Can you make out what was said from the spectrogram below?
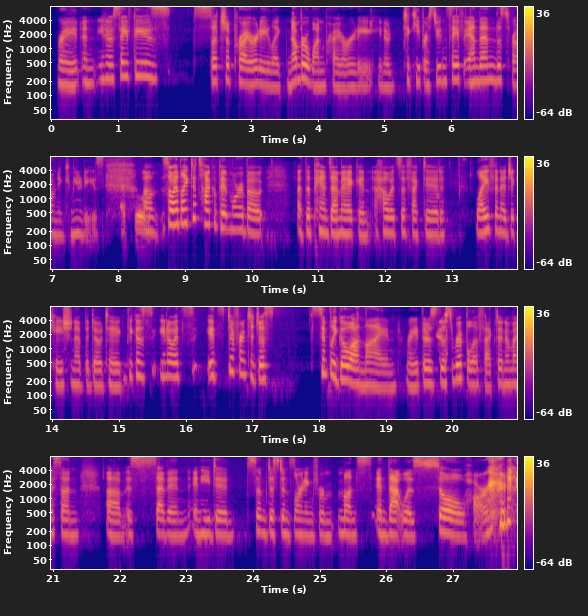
Right, and you know safety is such a priority, like number one priority, you know, to keep our students safe and then the surrounding communities. Absolutely. Um, so I'd like to talk a bit more about uh, the pandemic and how it's affected life and education at Bdote because you know it's it's different to just simply go online, right? There's this ripple effect. I know my son um, is seven and he did some distance learning for months, and that was so hard.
